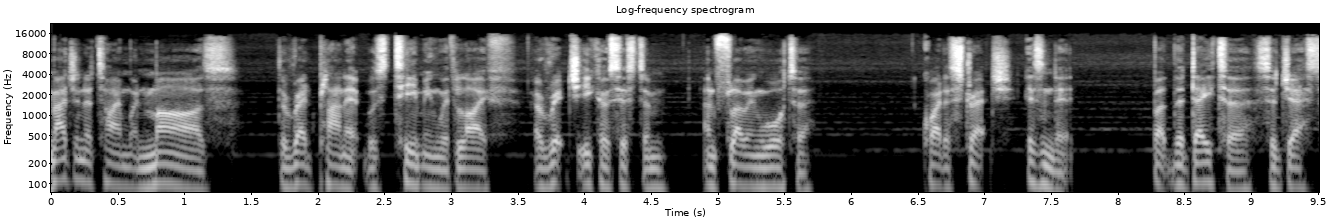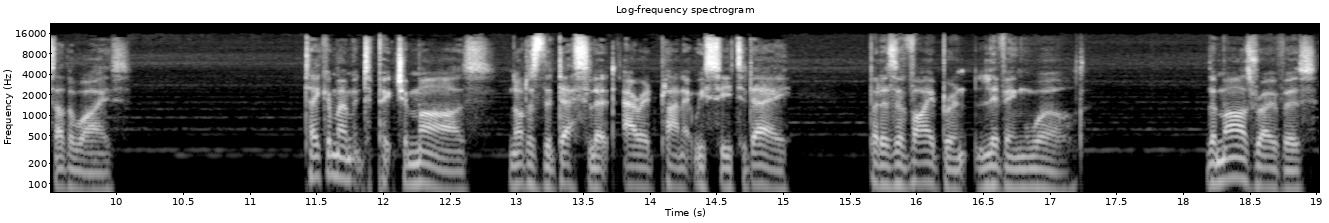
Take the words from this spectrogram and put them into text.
Imagine a time when Mars, the red planet, was teeming with life, a rich ecosystem, and flowing water. Quite a stretch, isn't it? But the data suggests otherwise. Take a moment to picture Mars, not as the desolate, arid planet we see today, but as a vibrant, living world. The Mars rovers,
